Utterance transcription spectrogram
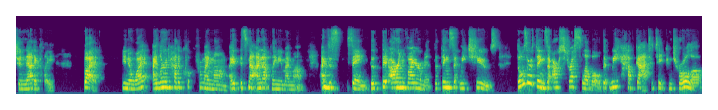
genetically. But you know what? I learned how to cook from my mom. I, it's not i'm not blaming my mom. I'm just saying that our environment the things that we choose those are things that our stress level that we have got to take control of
